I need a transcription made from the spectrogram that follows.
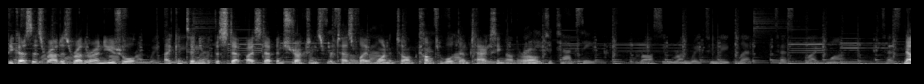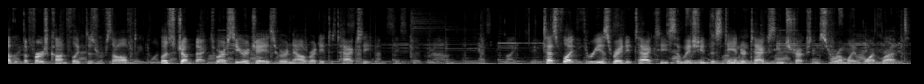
Because this route is rather unusual, I continue with the step-by-step instructions for test flight 1 until I'm comfortable with them taxiing on their own. Ready to taxi. Crossing runway 28 left, test flight 1. Test Now that the first conflict is resolved, let's jump back to our CRJs who are now ready to taxi. San Francisco ground, test flight 2. Test flight 3 is ready to taxi, so we issued the standard taxi instructions to runway 1 left.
